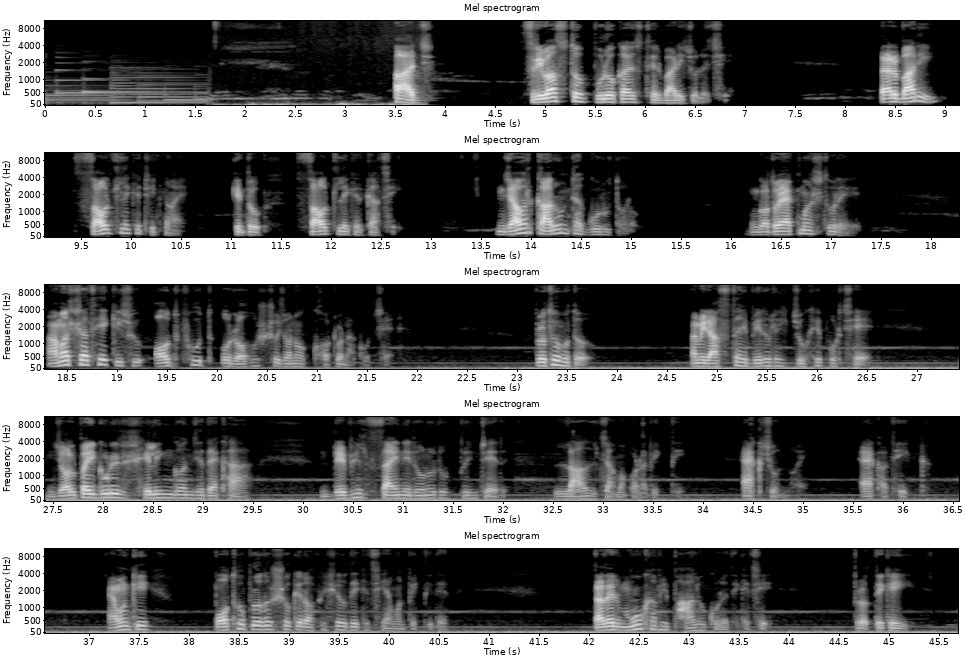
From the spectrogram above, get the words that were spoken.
আজ শ্রীবাস্তব পুরকায়স্থের বাড়ি চলেছি। তার বাড়ি সল্ট লেকে ঠিক নয়, কিন্তু সল্ট লেকের কাছেই। যাওয়ার কারণটা গুরুতর। গত এক মাস ধরে আমার সাথে কিছু অদ্ভুত ও রহস্যজনক ঘটনা ঘটছে। প্রথমত, আমি রাস্তায় বেরোলেই চোখে পড়ছে জলপাইগুড়ির শেলিংগঞ্জে দেখা ডেভিল সাইনের অনুরূপ প্রিন্টের লাল জামা পরা ব্যক্তি। একজন নয়, একাধিক। এমনকি পথপ্রদর্শকের অফিসেও দেখেছি এমন ব্যক্তিদের। তাদের মুখ আমি ভালো করে দেখেছি। প্রত্যেকেই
